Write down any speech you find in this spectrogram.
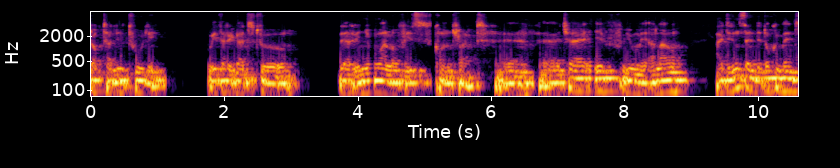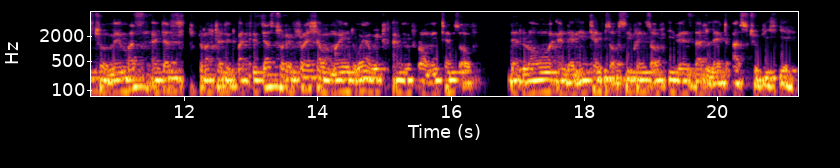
Dr. Luthuli with regards to the renewal of his contract. Uh, uh, Chair, if you may allow, I didn't send the document to members, I just drafted it, but it's just to refresh our mind where we're coming from in terms of the law and then in terms of sequence of events that led us to be here.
